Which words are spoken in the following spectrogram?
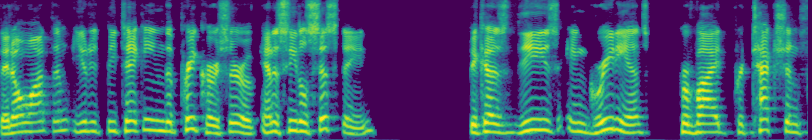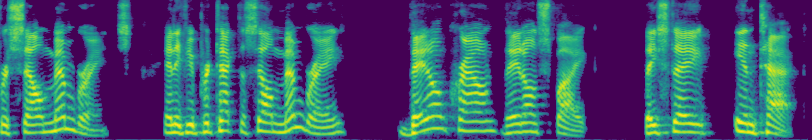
They don't want them you to be taking the precursor of N-acetylcysteine because these ingredients provide protection for cell membranes. And if you protect the cell membrane, they don't crown, they don't spike, they stay intact.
